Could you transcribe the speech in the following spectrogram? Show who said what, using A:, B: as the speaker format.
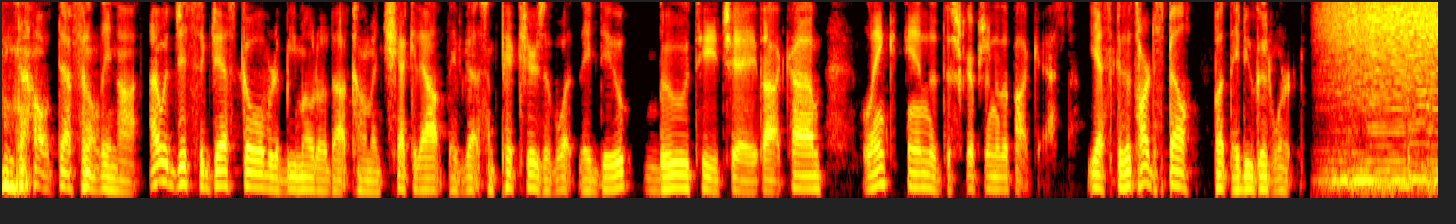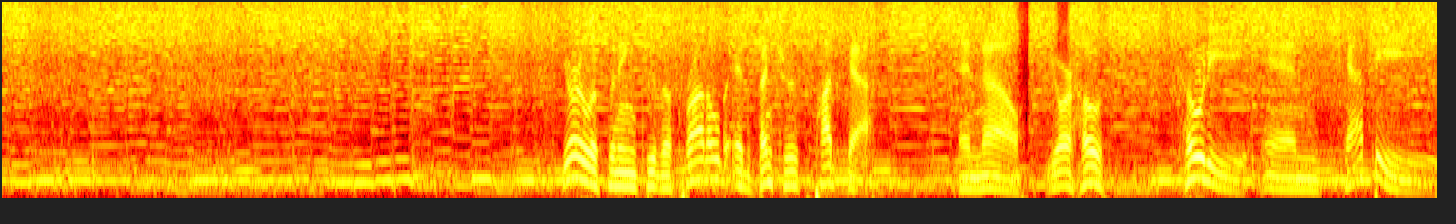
A: No, definitely not. I would just suggest go over to bmoto.com and check it out. They've got some pictures of what they do.
B: Bootiche.com. Link in the description of the podcast.
A: Yes, because it's hard to spell, but they do good work.
B: You're listening to the Throttled Adventures podcast. And now, your hosts, Cody and Chappie.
